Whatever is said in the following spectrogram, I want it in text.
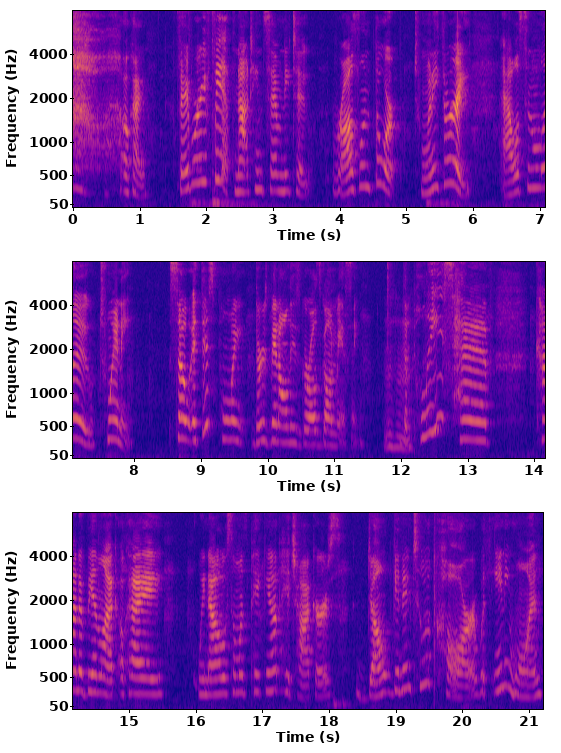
okay. February fifth, nineteen seventy-two. Rosalind Thorpe, twenty-three. Allison Liu, twenty. So at this point, there's been all these girls gone missing. Mm-hmm. The police have kind of been like, okay, we know someone's picking up hitchhikers. Don't get into a car with anyone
